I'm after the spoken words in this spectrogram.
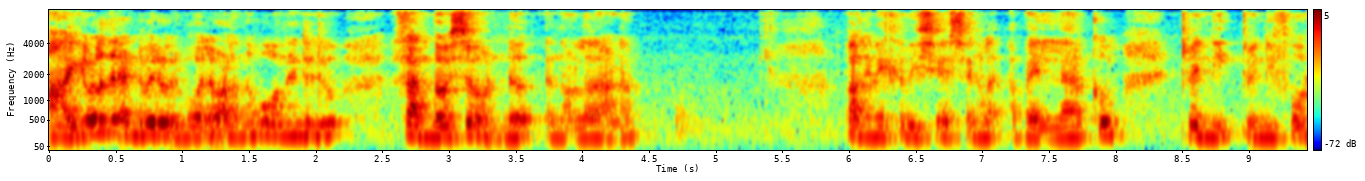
ആകെയുള്ളത് രണ്ടുപേരും ഒരുപോലെ വളർന്നു പോകുന്നതിന്റെ ഒരു സന്തോഷമുണ്ട് എന്നുള്ളതാണ്. അപ്പം അങ്ങനെയൊക്കെ വിശേഷങ്ങൾ അപ്പോൾ എല്ലാവർക്കും ട്വന്റി ട്വന്റി ഫോർ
